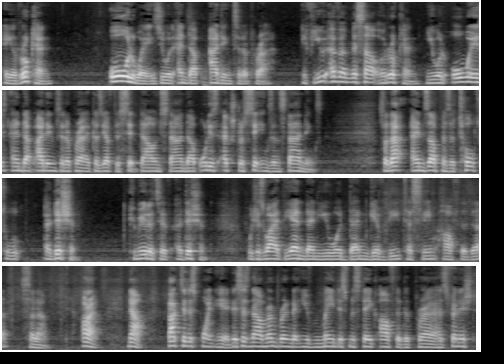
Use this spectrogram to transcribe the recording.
a rukn, always you will end up adding to the prayer. If you ever miss out a rukn, you will always end up adding to the prayer because you have to sit down, stand up, all these extra sittings and standings. So that ends up as a total addition, cumulative addition, which is why at the end then you would then give the taslim after the salam. All right, now back to this point here. This is now remembering that you've made this mistake after the prayer has finished.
